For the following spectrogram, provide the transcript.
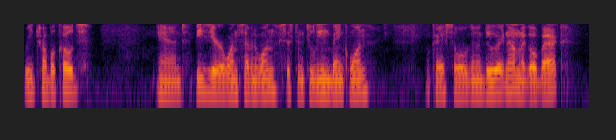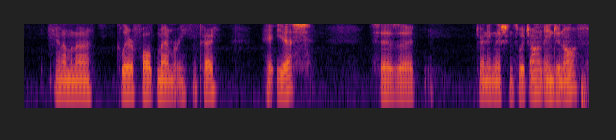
Read trouble codes and P0171 system too lean bank 1 okay so what we're gonna do right now I'm gonna go back and I'm gonna clear fault memory okay? Hit yes. It says uh, turn ignition switch on engine off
